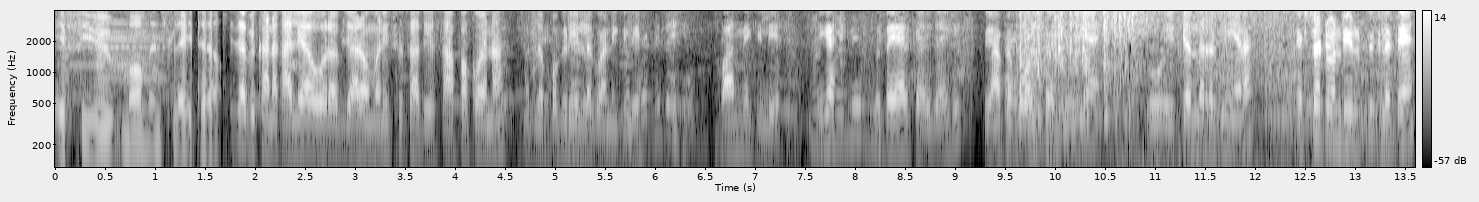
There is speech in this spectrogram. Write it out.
A few moments later. अभी खाना खा लिया और अब जा रहा हूँ मनीष के साथ ये साफा को है ना मतलब पगड़ी लगवाने के लिए। बांधने के लिए ठीक है? तो तैयार कर जाएँगे। तो यहाँ पे बॉल्स रखी हुई है तो इसके अंदर रखनी है ना। एक्स्ट्रा ट्वेंटी रुपीज़ लेते हैं।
